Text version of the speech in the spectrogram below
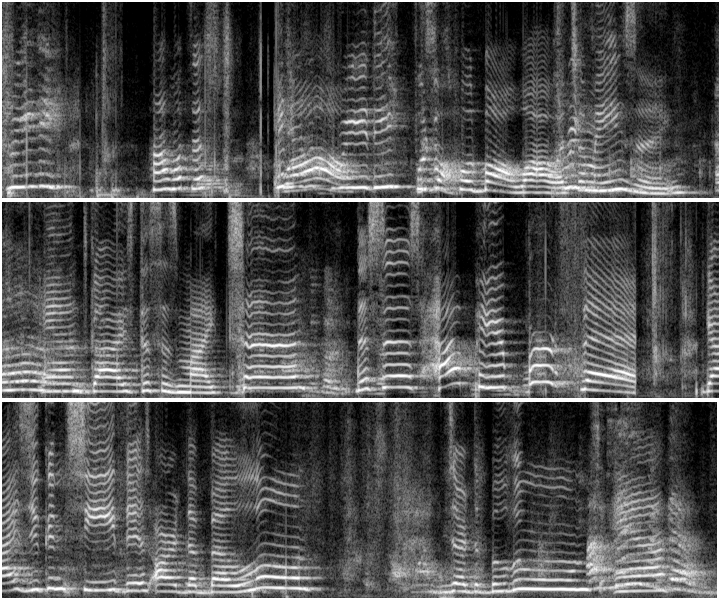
3D. Huh? What's this? It wow. is 3D This is football. football. Wow, it's 3D. amazing. And And guys, this is my 10. This is happy birthday. Guys, you can see these are the balloons. These are the balloons and and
